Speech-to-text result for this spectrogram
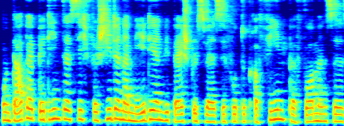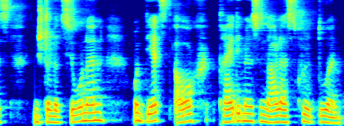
Und dabei bedient er sich verschiedener Medien wie beispielsweise Fotografien, Performances, Installationen und jetzt auch dreidimensionaler Skulpturen.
